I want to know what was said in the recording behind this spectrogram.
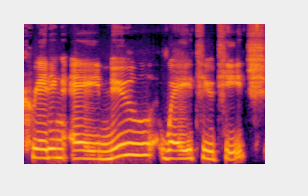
creating a new way to teach.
